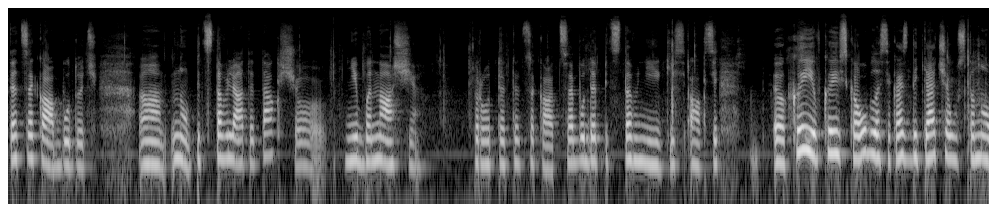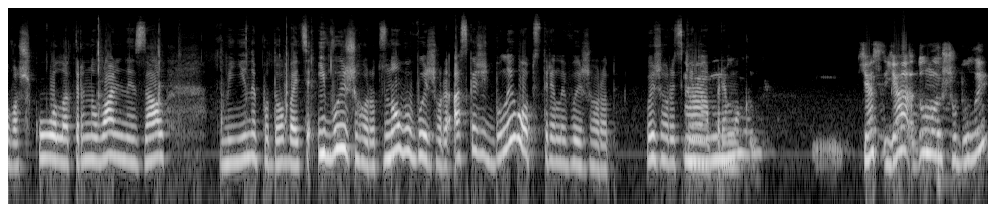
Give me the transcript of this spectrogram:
ТЦК будуть е, ну, підставляти так, що ніби наші проти ТЦК. Це буде підставні якісь акції. Е, Київ, Київська область, якась дитяча установа, школа, тренувальний зал. Мені не подобається. І Вишгород, знову Вишгород. А скажіть, були обстріли Вишгород? Вишгородський Е, напрямок? я, я думаю, що були,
